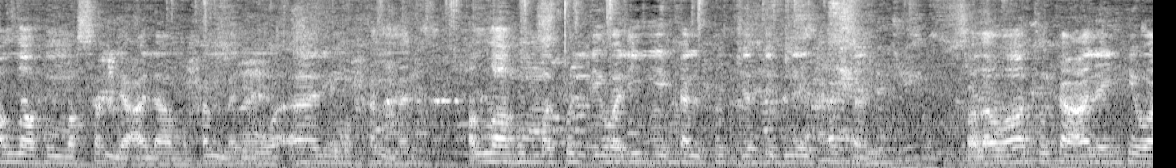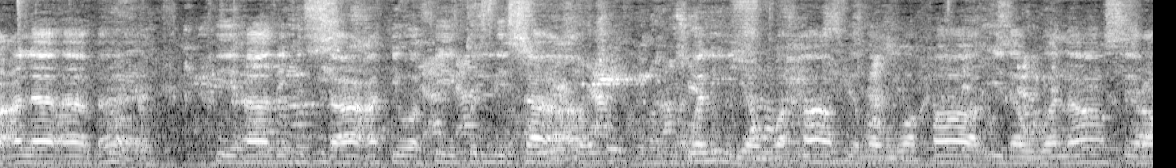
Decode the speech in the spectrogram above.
اللهم صل على محمد وآل محمد. اللهم كن لوليك الحجة ابن الحسن. صلواتك عليه وعلى آبائه. في هذه الساعة وفي كل ساعة وليا وحافظا وقائدا وناصرا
